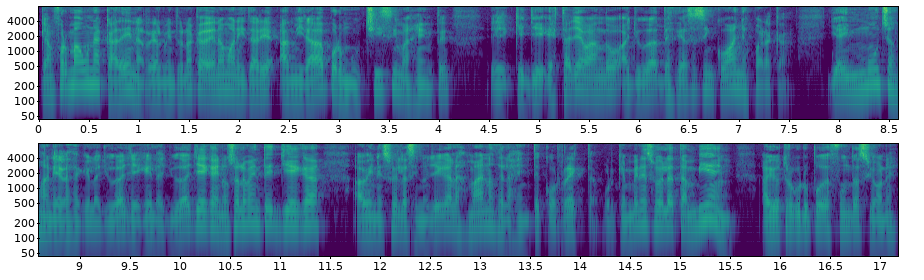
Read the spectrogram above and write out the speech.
que han formado una cadena, realmente una cadena humanitaria admirada por muchísima gente eh, que está llevando ayuda desde hace cinco años para acá. Y hay muchas maneras de que la ayuda llegue. La ayuda llega y no solamente llega a Venezuela, sino llega a las manos de la gente correcta. Porque en Venezuela también hay otro grupo de fundaciones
